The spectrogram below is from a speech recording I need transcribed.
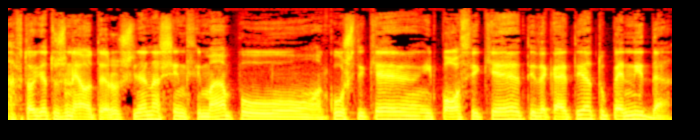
Αυτό για τους νεότερους είναι ένα σύνθημα που ακούστηκε, υπόθηκε τη δεκαετία του 50.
